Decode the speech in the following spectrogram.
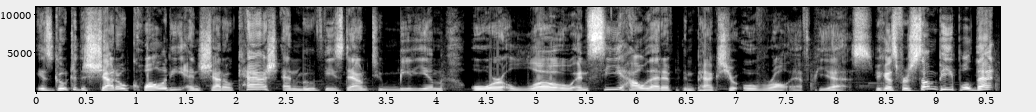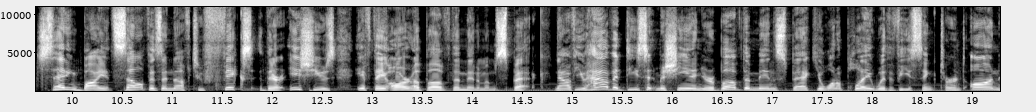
is go to the shadow quality and shadow cache and move these down to medium or low and see how that impacts your overall FPS. Because for some people, that setting by itself is enough to fix their issues if they are above the minimum spec. Now, if you have a decent machine and you're above the min spec, you'll want to play with VSync turned on,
